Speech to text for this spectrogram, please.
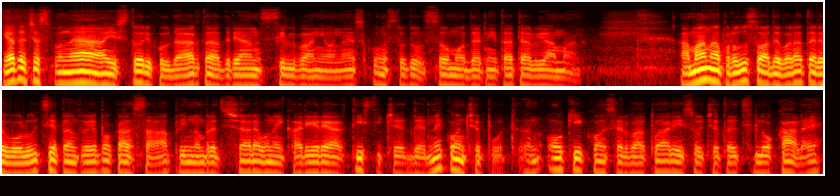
Iată ce spunea istoricul de artă Adrian Silva Ionescu în studiul său Modernitatea lui Aman. Aman a produs o adevărată revoluție pentru epoca sa prin îmbrățișarea unei cariere artistice de neconceput în ochii conservatoarei societăți locale,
